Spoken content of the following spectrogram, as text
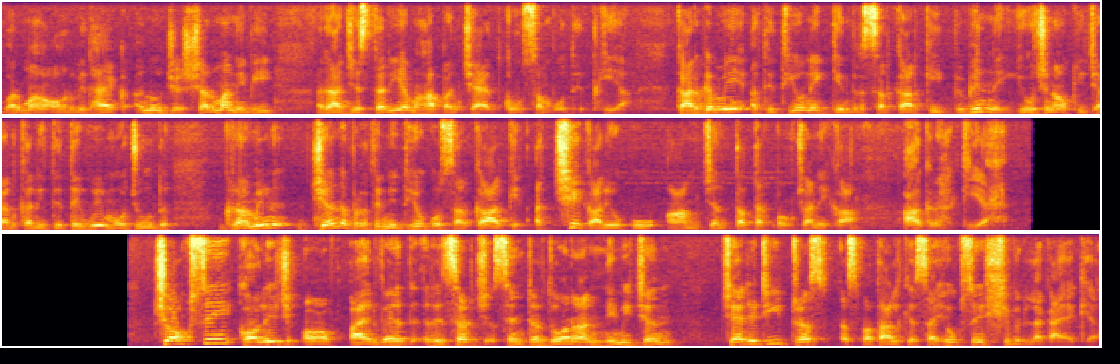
वर्मा और विधायक अनुज शर्मा ने भी राज्य स्तरीय महापंचायत को संबोधित किया। कार्यक्रम में अतिथियों ने केंद्र सरकार की विभिन्न योजनाओं की जानकारी देते हुए मौजूद ग्रामीण जन प्रतिनिधियों को सरकार के अच्छे कार्यों को आम जनता तक पहुँचाने का आग्रह किया है। Chouksey college of Ayurveda research centre द्वारा नेमीचंद चैरिटी ट्रस्ट अस्पताल के सहयोग से शिविर लगाया गया।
